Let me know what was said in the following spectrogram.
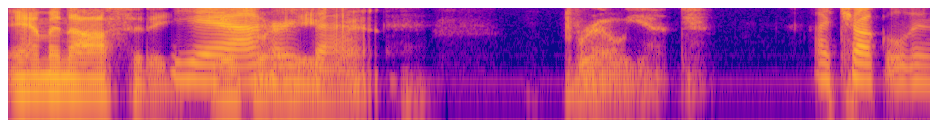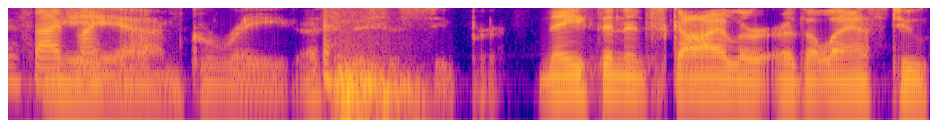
aminosity. Yeah, I heard he that. went. Brilliant. I chuckled inside yeah, myself. Yeah, I'm great. That's, this is super. Nathan and Skylar are the last two.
